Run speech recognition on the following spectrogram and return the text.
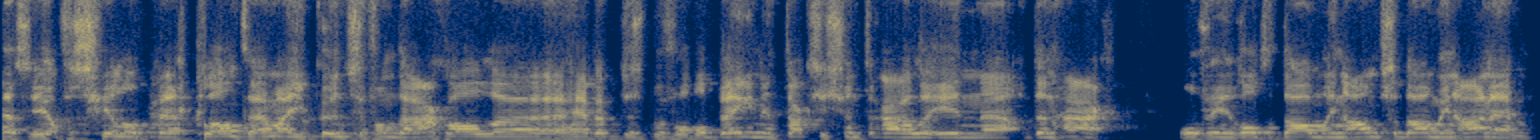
Dat is heel verschillend per klant, hè, maar je kunt ze vandaag al eh, hebben. Dus bijvoorbeeld ben je in een taxicentrale in eh, Den Haag of in Rotterdam, in Amsterdam, in Arnhem.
